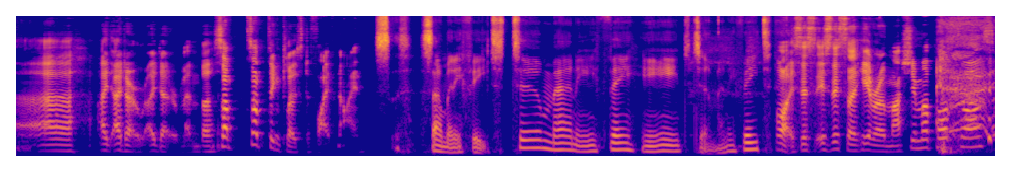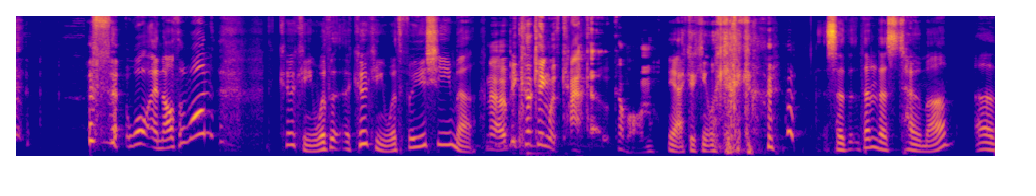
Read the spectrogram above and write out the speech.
Uh, I, I don't I don't remember. Some something close to five nine. so many feet. Too many feet. Too many feet. What is this? Is this a Hiro Mashima podcast? what another one? Cooking with uh, cooking with Fuyushima. No, it'd be cooking with Kako. Come on. Yeah, cooking with Kako. so th- then there's Toma. Uh,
